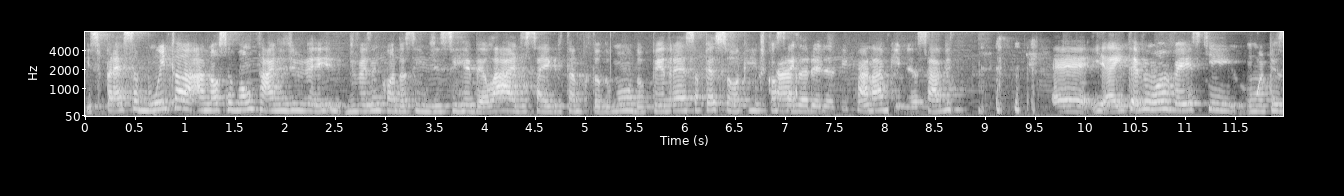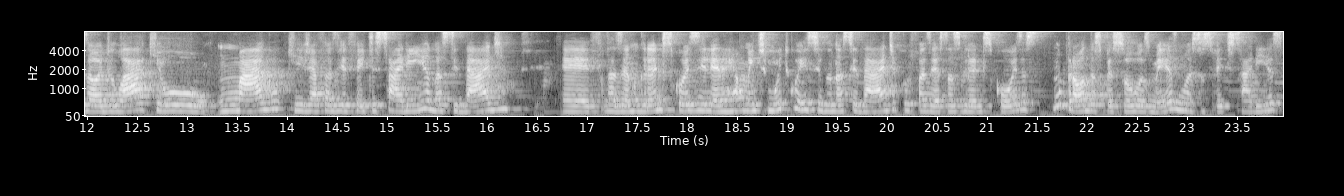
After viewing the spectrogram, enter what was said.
expressa muito a, a nossa vontade de, ver, de vez em quando, assim, de se rebelar, de sair gritando com todo mundo. O Pedro é essa pessoa que a gente consegue ficar na Bíblia, sabe? É, e aí teve uma vez que um episódio lá que o, um mago que já fazia feitiçaria na cidade é, fazendo grandes coisas, ele era realmente muito conhecido na cidade por fazer essas grandes coisas, no prol das pessoas mesmo, essas feitiçarias.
